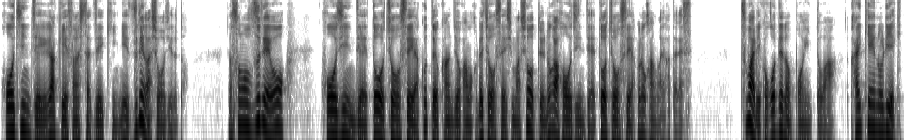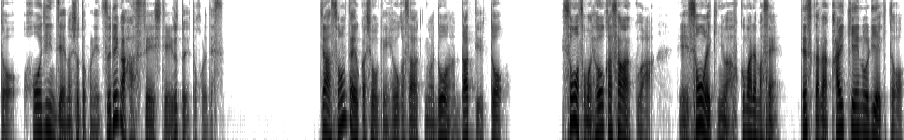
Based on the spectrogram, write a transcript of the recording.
法人税が計算した税金にズレが生じると。そのズレを法人税と調整薬という勘定科目で調整しましょうというのが法人税と調整薬の考え方です。つまりここでのポイントは会計の利益と法人税の所得にズレが発生しているというところです。じゃあその他有価証券評価差額金はどうなんだっていうとそもそも評価差額は損益には含まれません。ですから会計の利益と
